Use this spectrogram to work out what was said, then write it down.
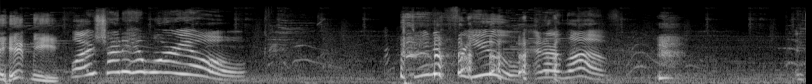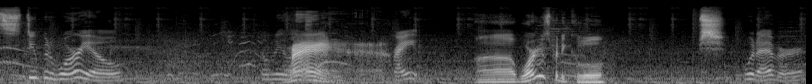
it hit me. Well, I was trying to hit Wario. Doing it for you and our love. And stupid Wario. Nobody likes him, right? Uh, Wario's pretty cool. Psh, whatever.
